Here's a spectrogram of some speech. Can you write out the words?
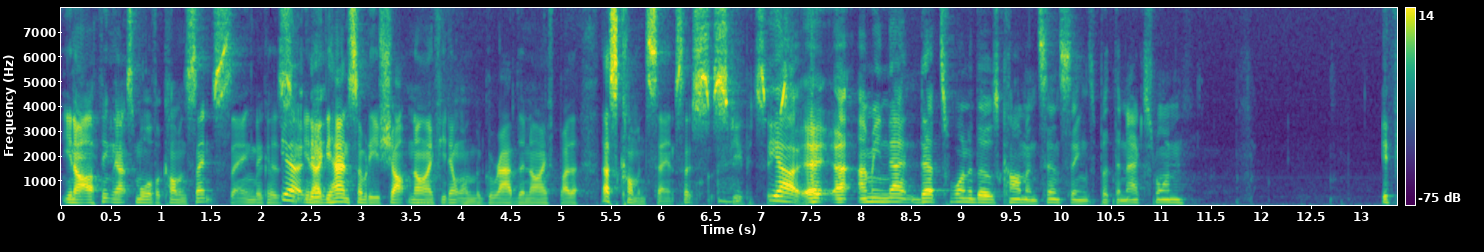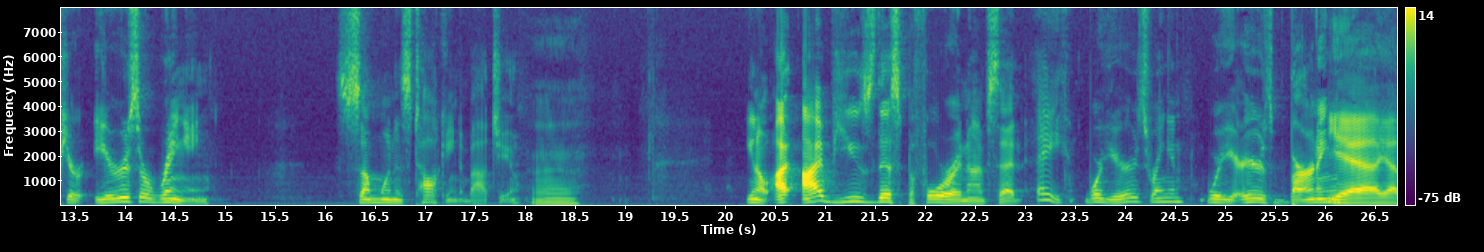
you know, I think that's more of a common sense thing because, Yeah, you know, if you hand somebody a sharp knife, you don't want them to grab the knife by the. That's common sense. That's stupid. Yeah. I, I- I mean that that's one of those common sense things. But the next one, if your ears are ringing, someone is talking about you. Uh, You know, I I've used this before, and I've said, "Hey, were your ears ringing? Were your ears burning? yeah, yeah.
